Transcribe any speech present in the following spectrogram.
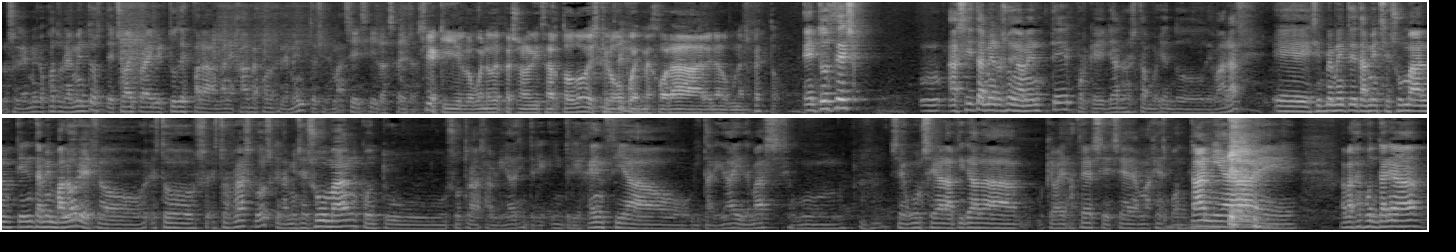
los, elementos, los cuatro elementos, de hecho hay por ahí virtudes para manejar mejor los elementos y demás. Sí, sí, las hay. las hay. Sí, aquí lo bueno de personalizar todo es que luego puedes mejorar en algún aspecto. Entonces, mm, así también resumidamente, porque ya nos estamos yendo de varas, eh, simplemente también se suman, tienen también valores lo- estos, estos rasgos que también se suman con tus otras habilidades, inteli- inteligencia o vitalidad y demás, según, según sea la tirada que vayas a hacer, si sea magia espontánea. eh, la magia espontánea,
